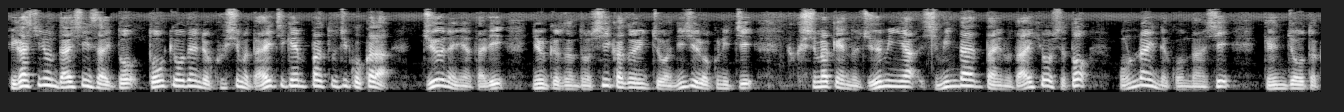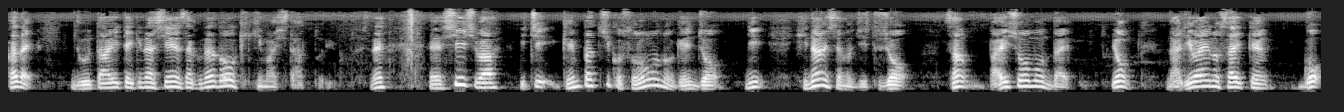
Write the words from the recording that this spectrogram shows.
東日本大震災と東京電力福島第一原発事故から10年にあたり、日本共産党の C 加藤委員長は26日、福島県の住民や市民団体の代表者とオンラインで懇談し、現状と課題、具体的な支援策などを聞きましたということですね。えー C 氏は1、原発事故そのものの現状、2、避難者の実情、3、賠償問題、4、なりわいの再建、5、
